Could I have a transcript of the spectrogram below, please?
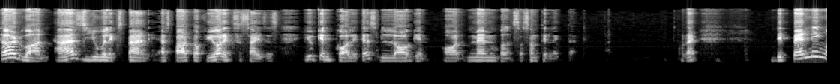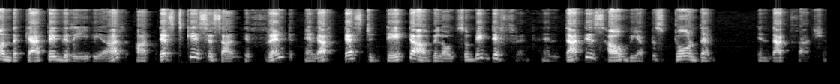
third one, as you will expand as part of your exercises, you can call it as login or members or something like that. All right. Depending on the category we are, our test cases are different and our test data will also be different. And that is how we have to store them in that fashion.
